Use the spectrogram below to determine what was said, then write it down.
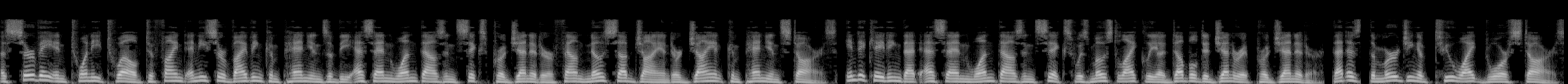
A survey in 2012 to find any surviving companions of the SN 1006 progenitor found no subgiant or giant companion stars, indicating that SN 1006 was most likely a double degenerate progenitor, that is, the merging of two white dwarf stars.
